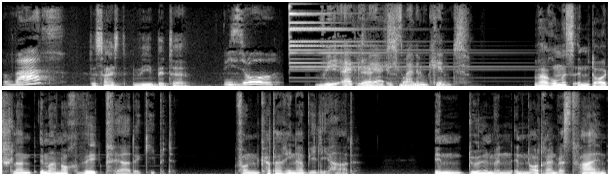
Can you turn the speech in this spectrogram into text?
Was? Das heißt, wie bitte? Wieso? Wie erkläre ich's meinem Kind? Warum es in Deutschland immer noch Wildpferde gibt. Von Katharina Bielihard. In Dülmen in Nordrhein-Westfalen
